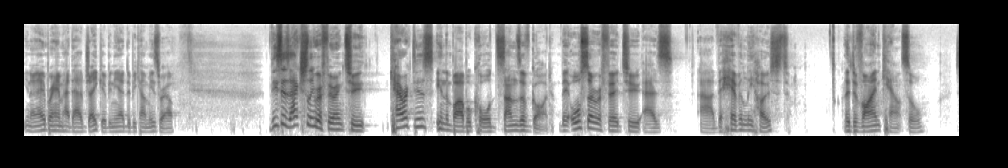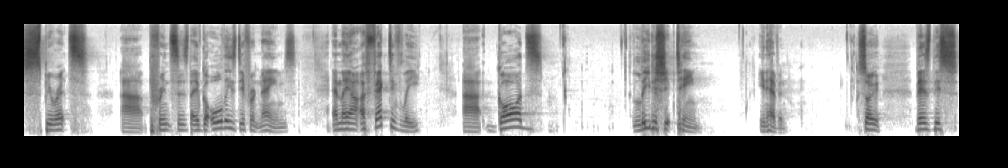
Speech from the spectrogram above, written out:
you know, Abraham had to have Jacob and he had to become Israel. This is actually referring to characters in the Bible called sons of God. They're also referred to as uh, the heavenly host, the divine council, spirits, uh, princes. They've got all these different names, and they are effectively uh, God's leadership team in heaven. So there's this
